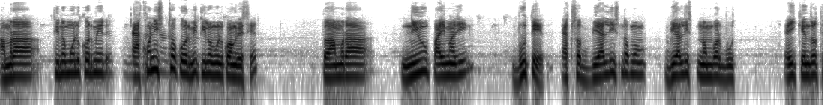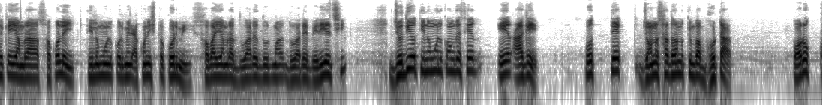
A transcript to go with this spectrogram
আমরা তৃণমূল কর্মীর একনিষ্ঠ কর্মী তৃণমূল কংগ্রেসের। তো আমরা নিউ প্রাইমারি বুথের একশো বিয়াল্লিশ নম্বর বিয়াল্লিশ নম্বর বুথ। এই কেন্দ্র থেকেই আমরা সকলেই তৃণমূল কর্মীর একনিষ্ঠ কর্মী, সবাই আমরা দুয়ারে দুয়ারে বেরিয়েছি। যদিও তৃণমূল কংগ্রেসের এর আগে প্রত্যেক জনসাধারণ কিংবা ভোটার পরোক্ষ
